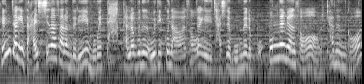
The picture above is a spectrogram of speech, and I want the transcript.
굉장히 날씬한 사람들이 몸에 딱 달라붙는 옷 입고 나와서 굉장히 자신의 몸매를 뽐내면서 이렇게 하는 거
